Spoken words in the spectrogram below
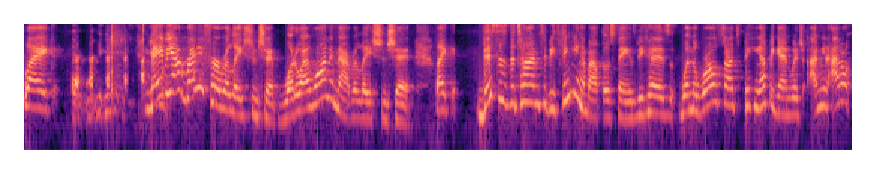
Like, maybe I'm ready for a relationship. What do I want in that relationship? Like, this is the time to be thinking about those things because when the world starts picking up again, which I mean, I don't,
